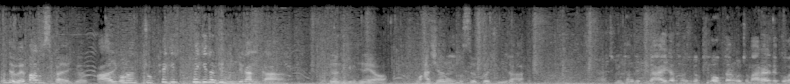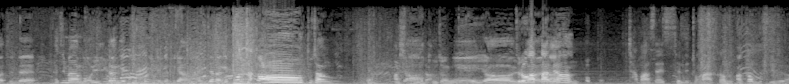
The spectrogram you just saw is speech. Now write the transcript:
근데 왜 빠졌을까요? 이거 아 이거는 좀 폐기 폐기적인 문제가 아닐까 이런 느낌이 드네요. 좀 아쉬운 모습 보여줍니다. 자, 지금 상대팀의 아이작 선수가 피가 없다는 걸 좀 알아야 될 것 같은데 하지만 뭐 1단계 트루퍼이기 때문에 그냥 안전하게 아 도장 야, 아쉽습니다. 도정이 야 들어갔다면 일단은 아이작- 잡았을 텐데 정말 아까운 아까운 모습이고요.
